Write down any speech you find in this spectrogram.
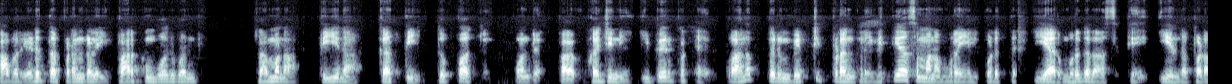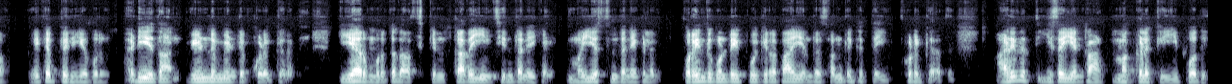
அவர் எடுத்த படங்களை பார்க்கும்போது வந்து ரமணா தீனா கத்தி துப்பாக்கி போன்ற பல கஜினி இப்பேற்பட்ட பல பெரும் வெற்றி படங்களை வித்தியாசமான முறையில் கொடுத்த ஏ. ஆர். முருகதாஸுக்கு இந்த படம் மிகப்பெரிய ஒரு அடியைதான் மீண்டும் மீண்டும் கொடுக்கிறது. ஏ ஆர் கதையின் சிந்தனைகள் மைய சிந்தனைகளில் குறைந்து கொண்டே போகிறதா என்ற சந்தேகத்தை கொடுக்கிறது. அனிருத் இசை என்றால் மக்களுக்கு இப்போது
